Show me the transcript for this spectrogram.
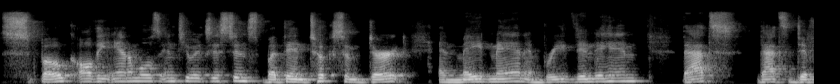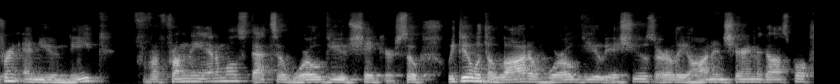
spoke all the animals into existence, but then took some dirt and made man and breathed into him. That's that's different and unique from the animals. That's a worldview shaker. So we deal with a lot of worldview issues early on in sharing the gospel.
